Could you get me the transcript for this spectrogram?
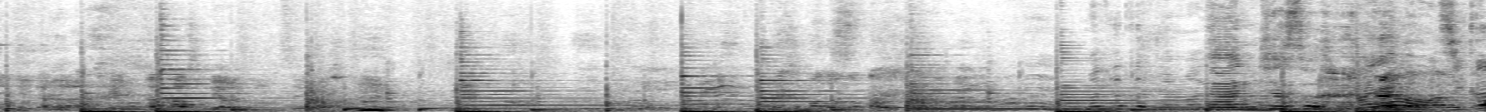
いてから結果発表に移りましょう。まだ残ってるうんまだ食べます。なんじゃそれ。あでも時間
